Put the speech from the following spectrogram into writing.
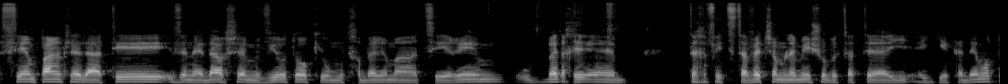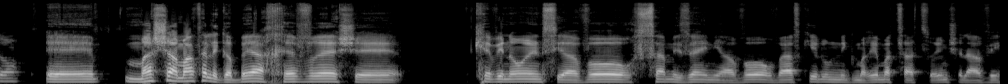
סי.אם פאנק לדעתי זה נהדר שהם הביאו אותו כי הוא מתחבר עם הצעירים, הוא בטח תכף יצטוות שם למישהו וקצת אה, יקדם אותו. אה, מה שאמרת לגבי החבר'ה שקווין אורנס יעבור, סמי זיין יעבור, ואז כאילו נגמרים הצעצועים של האבי.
